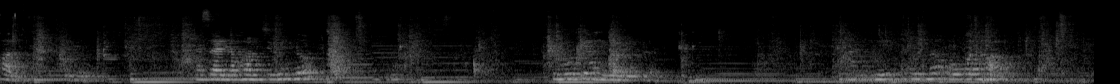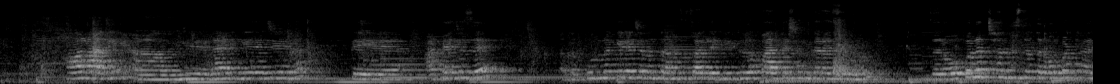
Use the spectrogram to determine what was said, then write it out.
हॉल ह्या साईडला हॉलची विंडो मोठी आहे इकडं आणि हे पूर्ण ओपन हॉल हॉल आणि हे डायनिंग आहे ना ते अटॅचच आहे आता पूर्ण केल्याच्यानंतर आमचं चाललंय की इथं पार्टेशन करायचं म्हणून. जर ओपनच छान दिसलं तर ओपन ठेवायचं.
